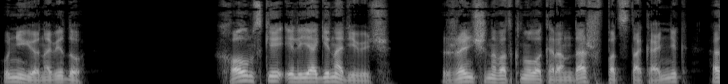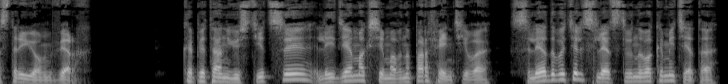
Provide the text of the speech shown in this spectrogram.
у нее на виду. Холмский Илья Геннадьевич. Женщина воткнула карандаш в подстаканник острием вверх. Капитан юстиции Лидия Максимовна Парфентьева, следователь Следственного комитета,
